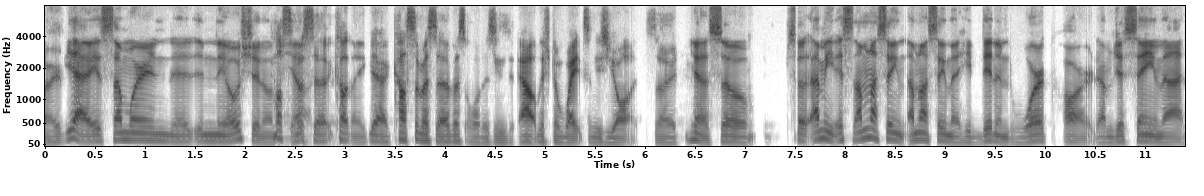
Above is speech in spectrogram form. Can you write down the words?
he's- know, yeah, it's somewhere in the, in the ocean on the customer yacht. ser- cu- like- yeah customer service orders he's out lifting weights in his yacht so Yeah, so so I mean, it's I'm not saying I'm not saying that he didn't work hard. I'm just saying that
